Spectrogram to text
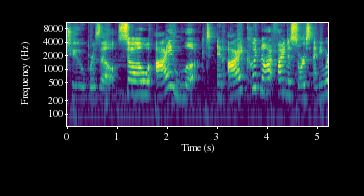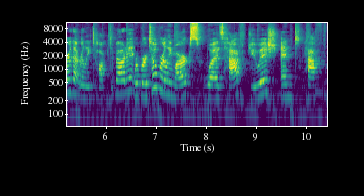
to Brazil. So I looked and I could not find a source anywhere that really talked about it. Roberto Burle Marx was half Jewish and half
